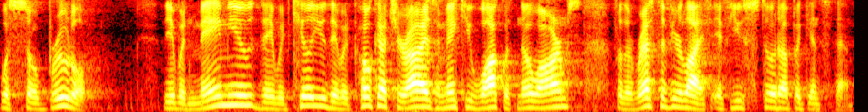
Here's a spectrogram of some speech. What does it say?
was so brutal. They would maim you, they would kill you, they would poke out your eyes and make you walk with no arms for the rest of your life if you stood up against them.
